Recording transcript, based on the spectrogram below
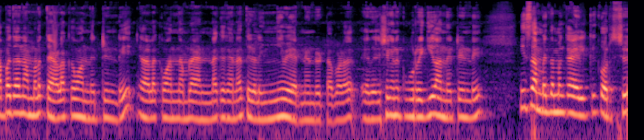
അപ്പോൾ അതാ നമ്മൾ തിളക്ക് വന്നിട്ടുണ്ട്. തിളക്ക് വന്ന് നമ്മൾ എണ്ണയൊക്കെ ഇങ്ങനെ തെളിഞ്ഞ് വരുന്നുണ്ട് കേട്ടോ. അപ്പോൾ ഏകദേശം ഇങ്ങനെ കുറുകി വന്നിട്ടുണ്ട്. ഈ സമയത്ത് നമുക്ക് അതിലേക്ക് കുറച്ച്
